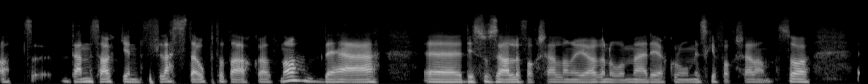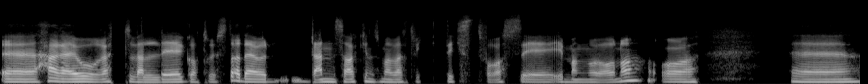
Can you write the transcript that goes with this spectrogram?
at den saken flest er opptatt av akkurat nå, det er eh, de sosiale forskjellene og gjøre noe med de økonomiske forskjellene. Så eh, her er jo Rødt veldig godt rusta. Det er jo den saken som har vært viktigst for oss i, i mange år nå. Og eh,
